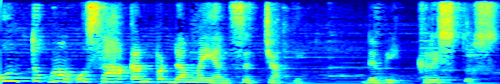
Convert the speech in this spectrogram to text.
untuk mengusahakan perdamaian sejati demi Kristus,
